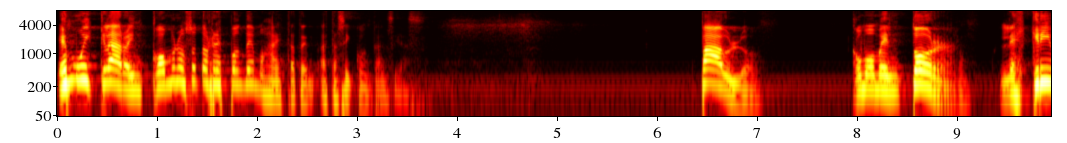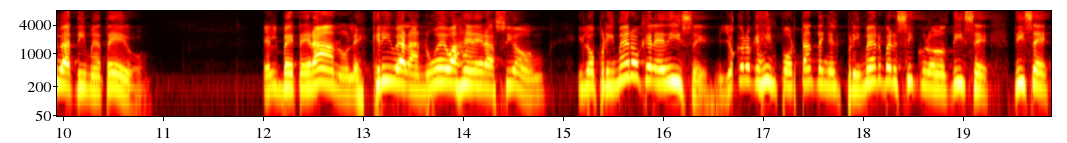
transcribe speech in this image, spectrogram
es muy claro en cómo nosotros respondemos a, estas circunstancias. Pablo, como mentor, le escribe a Timoteo, el veterano le escribe a la nueva generación y lo primero que le dice, y yo creo que es importante en el primer versículo nos dice, dice,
